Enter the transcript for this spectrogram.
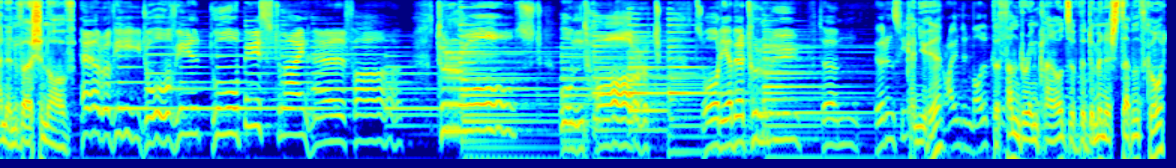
an inversion of Trost und Hort, so der betrübten Can you hear the thundering clouds of the diminished seventh chord?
